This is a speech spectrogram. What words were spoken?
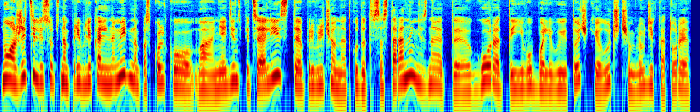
Ну, а жители, собственно, привлекали намеренно, поскольку ни один специалист, привлеченный откуда-то со стороны, не знает э, город и его болевые точки лучше, чем люди, которые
